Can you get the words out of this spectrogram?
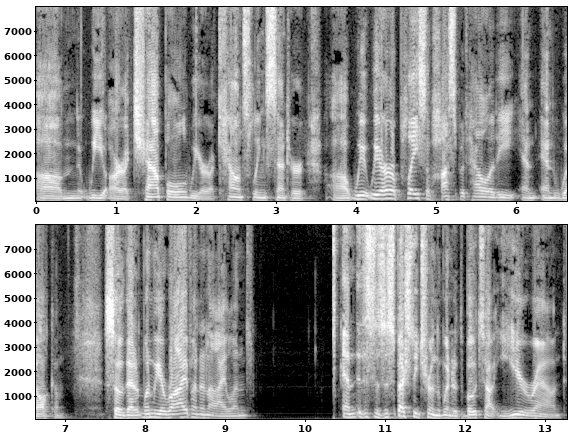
Um, we are a chapel. We are a counseling center. Uh, we, we are a place of hospitality and, and welcome. So that when we arrive on an island, and this is especially true in the winter. The boat's out year round.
